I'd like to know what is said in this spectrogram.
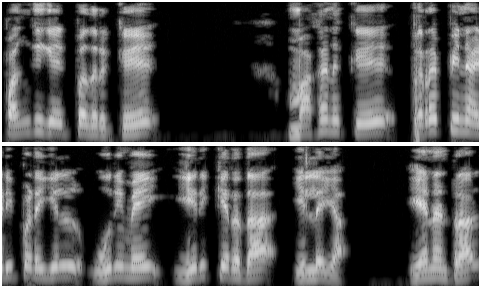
பங்கு கேட்பதற்கு மகனுக்கு பிறப்பின் அடிப்படையில் உரிமை இருக்கிறதா இல்லையா? ஏனென்றால்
